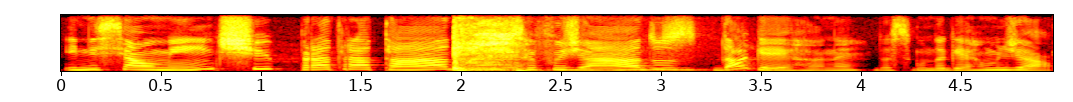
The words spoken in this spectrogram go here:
inicialmente para tratar dos refugiados da guerra, né, da Segunda Guerra Mundial.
